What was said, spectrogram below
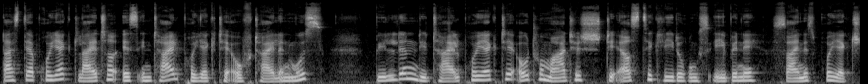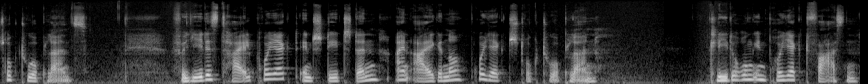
dass der Projektleiter es in Teilprojekte aufteilen muss, bilden die Teilprojekte automatisch die erste Gliederungsebene seines Projektstrukturplans. Für jedes Teilprojekt entsteht dann ein eigener Projektstrukturplan. Gliederung in Projektphasen.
